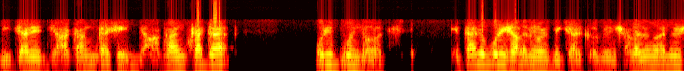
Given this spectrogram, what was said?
বিচারের যে আকাঙ্ক্ষা, সেই আকাঙ্ক্ষাটা পরিপূর্ণ হচ্ছে। এটার উপরই সাধারণ মানুষ বিচার করবেন। সাধারণ মানুষ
